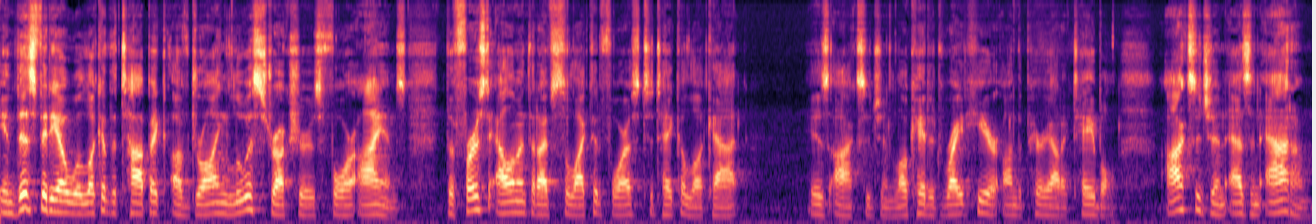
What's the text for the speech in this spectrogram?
In this video, we'll look at the topic of drawing Lewis structures for ions. The first element that I've selected for us to take a look at is oxygen, located right here on the periodic table. Oxygen, as an atom,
